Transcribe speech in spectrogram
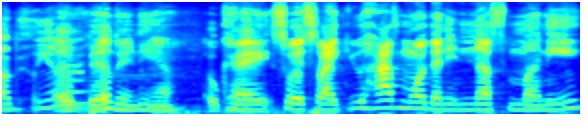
A a billionaire? billionaire. Okay, so it's like you have more than enough money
